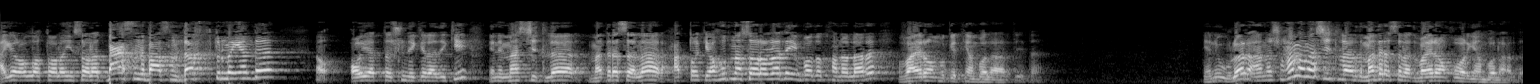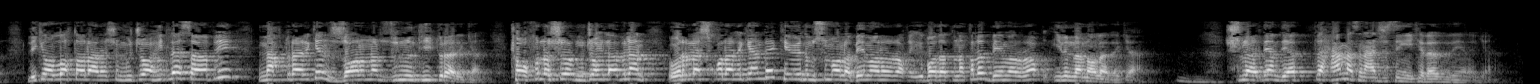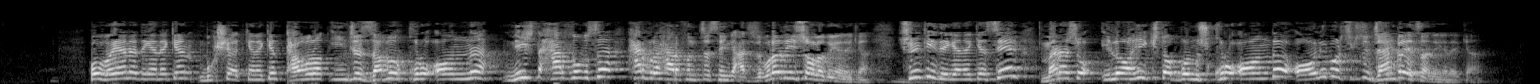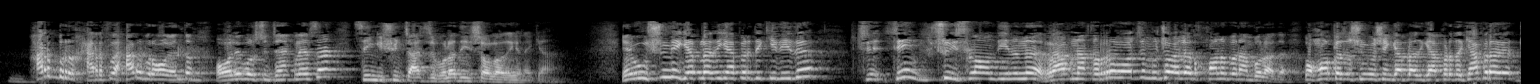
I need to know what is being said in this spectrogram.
Agar Alloh taolo insonlar ba'sini ba'sini daf qilib turmaganda, oyatda shunday keladiki, ya'ni masjidlar, madrasalar, hattoki yahud nasoralarda ibodatxonalari vayron bo'lib ketgan bo'lardi dedi. Ya'ni ular ana shu hamma masjidlarni, madrasalarni vayron qilib yuborgan bo'lardi. Lekin Alloh taolo ana shu mujohidlar sababli nima turar ekan? Zolimlar zulmini tiyib turar ekan. Kofirlar shu mujohidlar bilan o'ralashib qolar ekanda, keyin musulmonlar bemalolroq ibodatini qilib, bemalolroq ilmlarni olar ekan. Shularda ham deyapti, hammasini ajri senga keladi degan ekan. Xo'p, va yana degan ekan, bu kishi aytgan ekan, Tavrot, Injil, Zabur, Qur'onni nechta harfi bo'lsa, har bir harfincha senga ajri bo'ladi inshaalloh degan ekan. Chunki degan ekan, sen mana shu ilohiy kitob bo'lmuş Qur'onda oliy bo'lish uchun jang qilyapsan degan ekan. Har bir harfi, har bir oyatda oliy bo'lish uchun jang qilyapsan, senga shuncha ajri bo'ladi inshaalloh degan ekan. Ya'ni u shunday gaplarni gapirdiki deydi, sen shu islom dinini ravnaqi rivoji mujohidlar qoni bilan bo'ladi. Va hokazo shunga o'xshagan gaplarni gapirdi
